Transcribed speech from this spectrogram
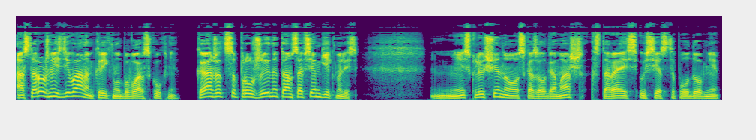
«Осторожней с диваном!» — крикнул Бувар с кухни. «Кажется, пружины там совсем гикнулись». «Не исключено», — сказал Гамаш, стараясь усесться поудобнее.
